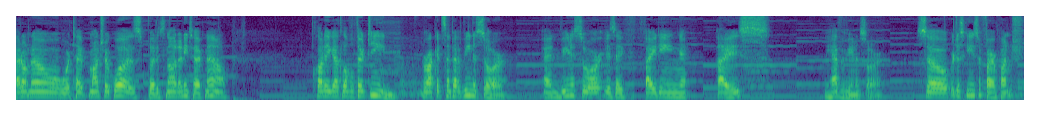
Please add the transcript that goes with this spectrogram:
I don't know what type Machoke was, but it's not any type now. Claudia got level 13. Rocket sent out Venusaur. And Venusaur is a fighting ice. We have a Venusaur. So we're just gonna use a fire punch.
